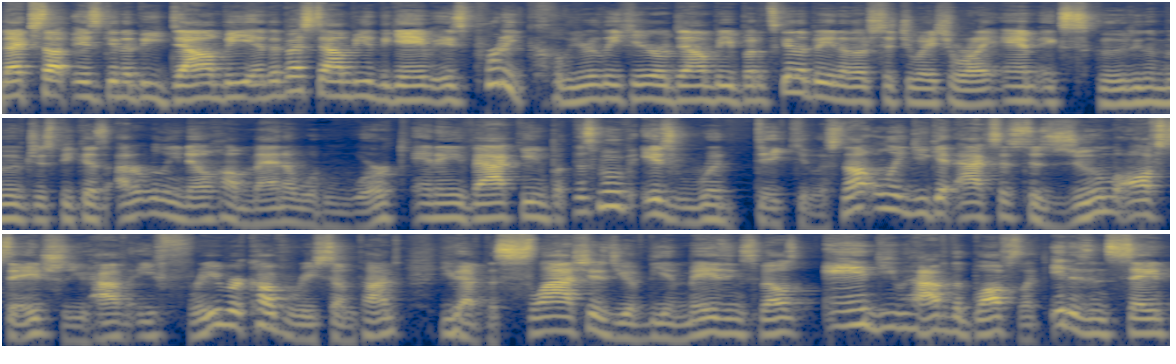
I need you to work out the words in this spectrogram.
Next up is going to be down B, and the best down B in the game is pretty clearly Hero down B, but it's going to be another situation where I am excluding the move just because I don't really know how mana would work in a vacuum, but this move is ridiculous. Not only do you get access to zoom off stage, so you have a free recovery sometimes, you have the slashes, you have the amazing spells, and you have the buffs, like it is insane,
